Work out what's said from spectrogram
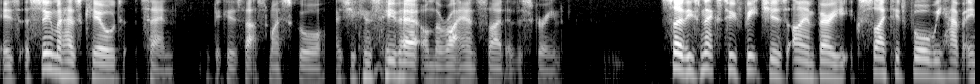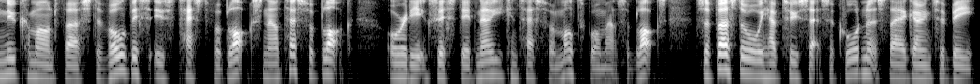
is Xisuma has killed 10 because that's my score as you can see there on the right hand side of the screen. So these next two features I am very excited for. We have a new command first of all. This is test for blocks. Now test for block already existed. Now you can test for multiple amounts of blocks. So first of all we have two sets of coordinates. They are going to be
